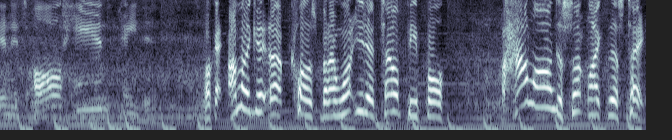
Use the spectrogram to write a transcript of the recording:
And it's all hand painted. Okay, I'm going to get up close, but I want you to tell people how long does something like this take?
